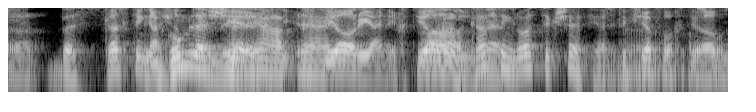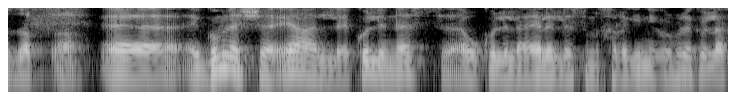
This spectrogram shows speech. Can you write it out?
آه. بس casting الجملة الشائعه بتاعت اختيار يعني اختيار آه. casting اللي هو استكشاف يعني استكشاف آه، واختيار. بالظبط آه آه الجملة الشائعة اللي كل الناس أو كل العيال اللي لسه متخرجين يقولوا لك يقول لك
